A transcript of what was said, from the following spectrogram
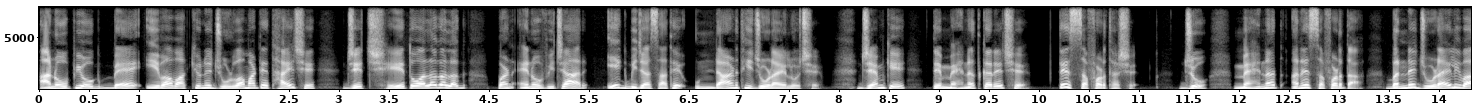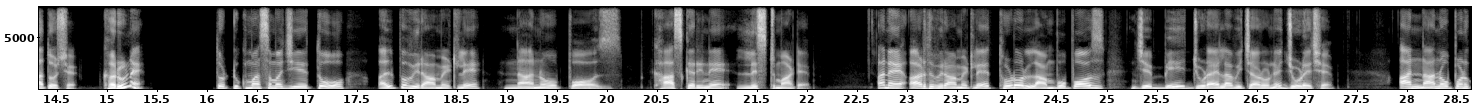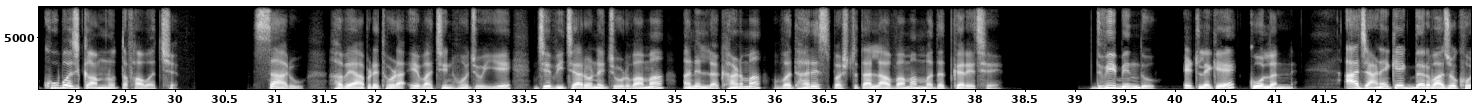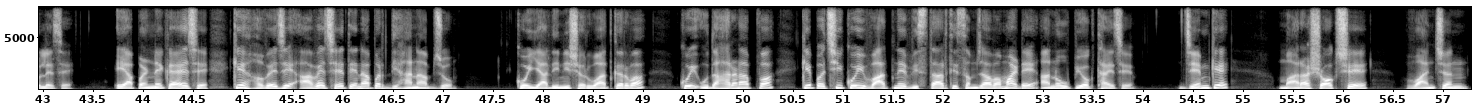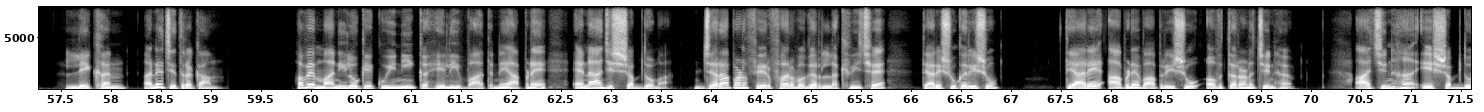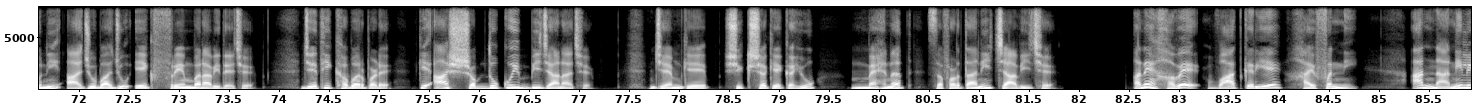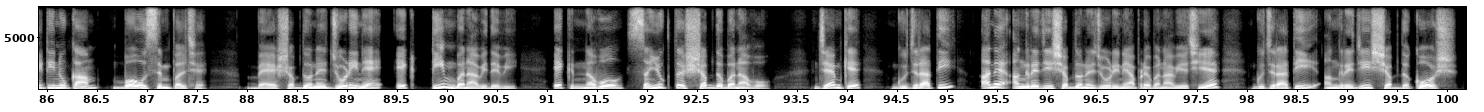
આનો ઉપયોગ બે એવા વાક્યોને જોડવા માટે થાય છે જે છે તો અલગ અલગ, પણ એનો વિચાર એકબીજા સાથે ઊંડાણથી જોડાયેલો છે. જેમ કે, તે મહેનત કરે છે, તે સફળ થશે. જો, મહેનત અને સફળતા બંને જોડાયેલી વાતો છે, ખરું ને? તો ટૂંકમાં સમજીએ તો અલ્પવિરામ એટલે નાનો પોઝ, ખાસ કરીને લિસ્ટ માટે. અને અર્ધવિરામ એટલે થોડો લાંબો પોઝ જે બે જોડાયેલા વિચારોને જોડે છે. આ નાનો પણ ખૂબ જ કામનો તફાવત છે. સારું, હવે આપણે થોડા એવા ચિહ્નો જોઈએ જે વિચારોને જોડવામાં અને લખાણમાં વધારે સ્પષ્ટતા લાવવામાં મદદ કરે છે. દ્વિબિંદુ એટલે કે કોલન. આ જાણે કે એક દરવાજો ખોલે છે. એ આપણને કહે છે કે હવે જે આવે છે તેના પર ધ્યાન આપજો. કોઈ યાદીની શરૂઆત કરવા, કોઈ ઉદાહરણ આપવા કે પછી કોઈ વાતને વિસ્તારથી સમજાવવા માટે આનો ઉપયોગ થાય છે. જેમ કે, મારા શોખ છે વાંચન, લેખન અને ચિત્રકામ. હવે માની લો કે કોઈની કહેલી વાતને આપણે એના જ શબ્દોમાં, જરા પણ ફેરફાર વગર લખવી છે, ત્યારે શું કરીશું? ત્યારે આપણે વાપરીશું અવતરણ ચિહ્ન. આ ચિહ્ન એ શબ્દોની આજુબાજુ એક ફ્રેમ બનાવી દે છે, જેથી ખબર પડે કે આ શબ્દો કોઈ બીજાના છે. જેમ કે, શિક્ષકે કહ્યું, મહેનત સફળતાની ચાવી છે. અને હવે વાત કરીએ હાઇફનની આ નાની લીટીનું કામ બહુ સિમ્પલ છે. બે શબ્દોને જોડીને એક ટીમ બનાવી દેવી. એક નવો, સંયુક્ત શબ્દ બનાવવો. જેમ કે, ગુજરાતી અને અંગ્રેજી શબ્દોને જોડીને આપણે બનાવીએ છીએ ગુજરાતી અંગ્રેજી શબ્દકોશ.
